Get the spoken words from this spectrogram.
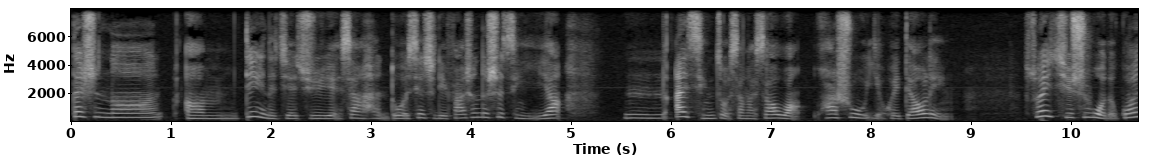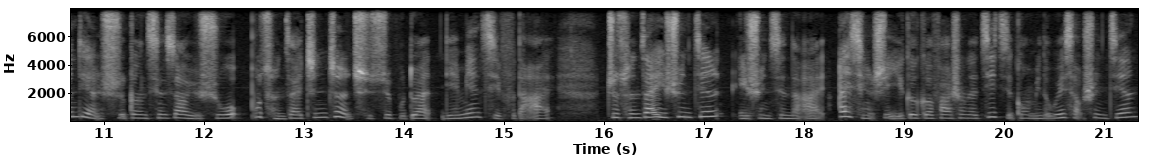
但是呢，嗯，电影的结局也像很多现实里发生的事情一样，嗯，爱情走向了消亡，花束也会凋零。所以，其实我的观点是更倾向于说，不存在真正持续不断、连绵起伏的爱，只存在一瞬间、一瞬间的爱。爱情是一个个发生的积极共鸣的微小瞬间。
